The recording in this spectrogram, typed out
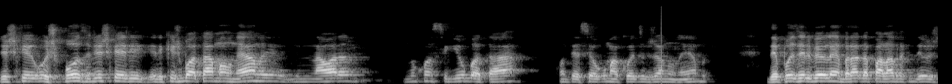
Diz que o esposo diz que ele, ele quis botar a mão nela e na hora não conseguiu botar. Aconteceu alguma coisa que já não lembro. Depois ele veio lembrar da palavra que Deus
